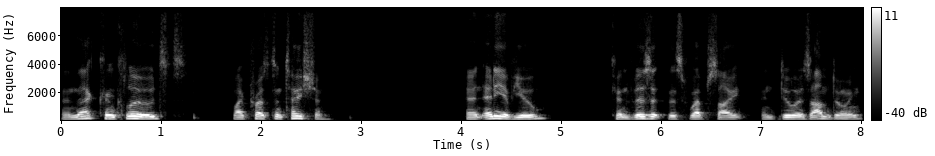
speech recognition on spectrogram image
And that concludes my presentation. And any of you can visit this website and do as I'm doing.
